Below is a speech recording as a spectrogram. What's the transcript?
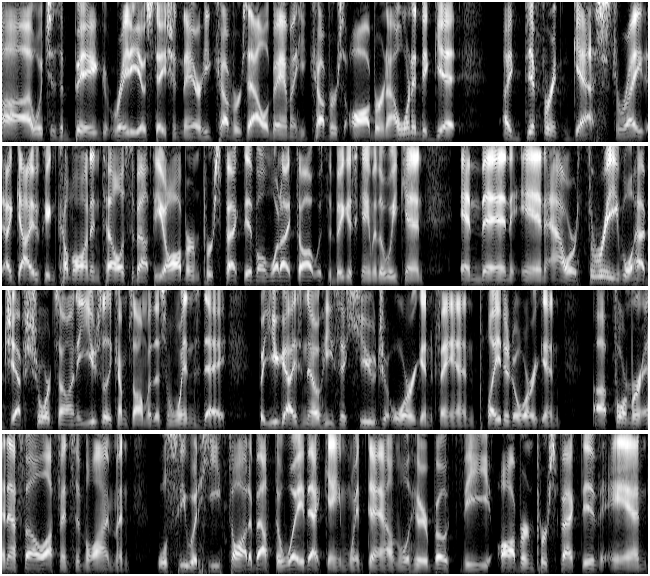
uh, which is a big radio station there. He covers Alabama, he covers Auburn. I wanted to get a different guest, right? A guy who can come on and tell us about the Auburn perspective on what I thought was the biggest game of the weekend. And then in hour three, we'll have Jeff Schwartz on. He usually comes on with us Wednesday, but you guys know he's a huge Oregon fan, played at Oregon uh, former NFL offensive lineman. We'll see what he thought about the way that game went down. We'll hear both the Auburn perspective and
